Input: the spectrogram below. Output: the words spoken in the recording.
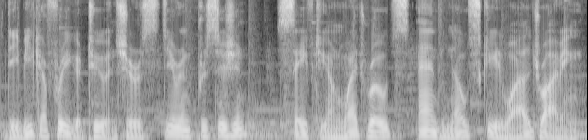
Dębica Frigo 2 ensures steering precision, safety on wet roads and no skid while driving.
